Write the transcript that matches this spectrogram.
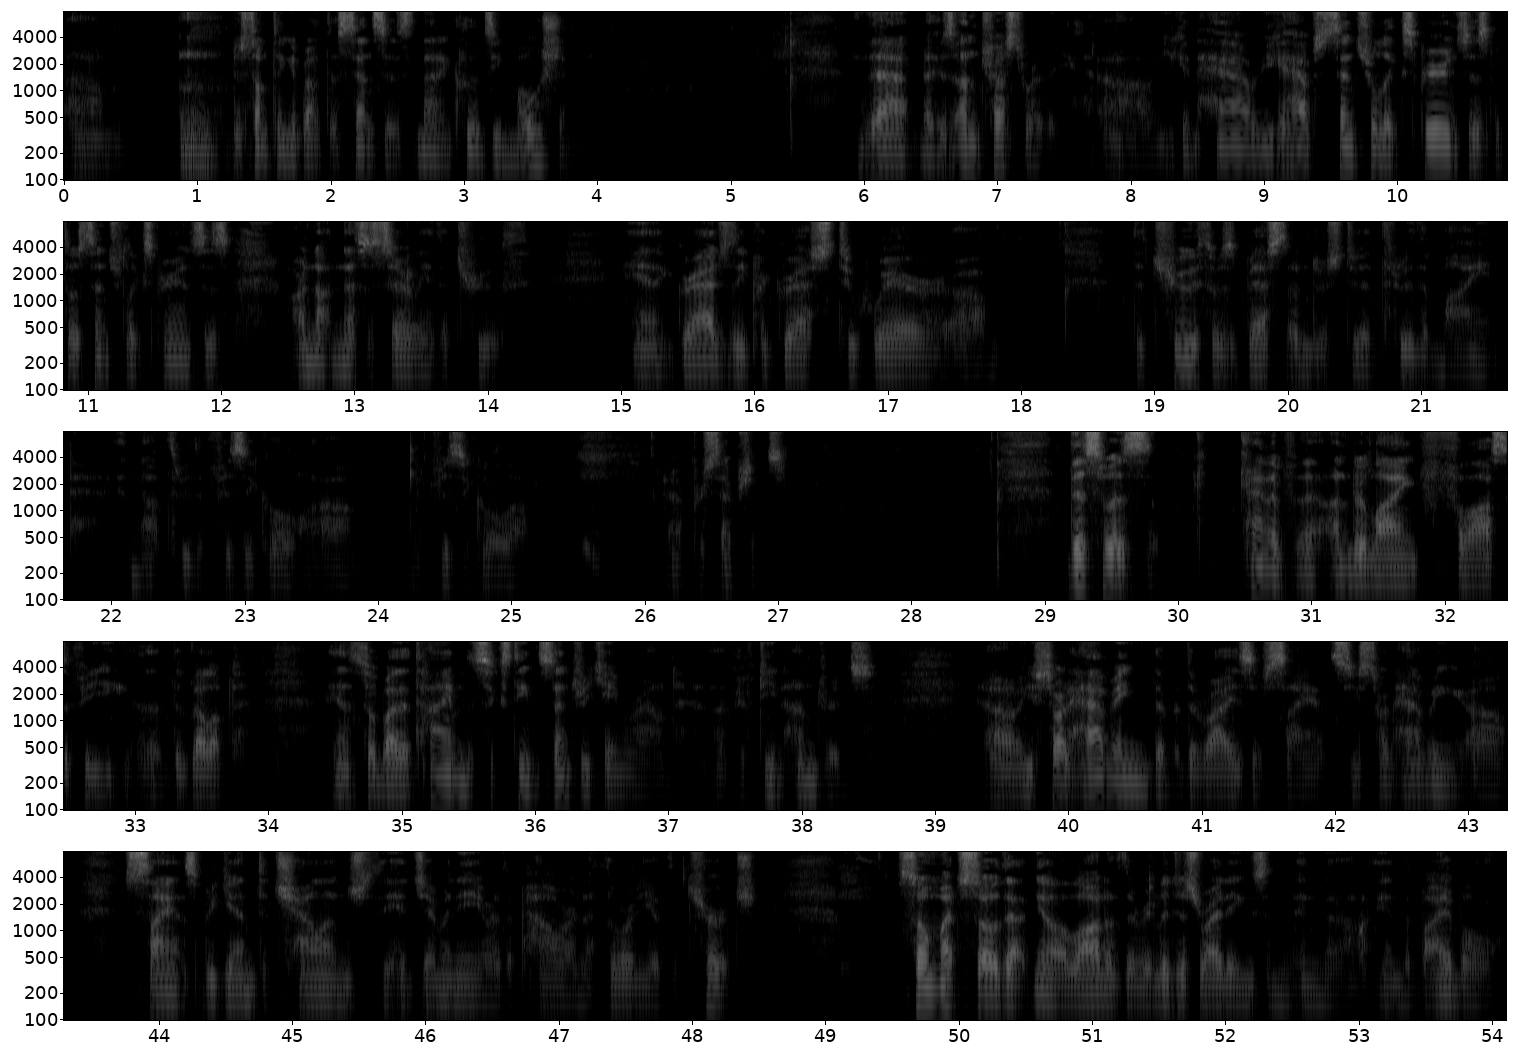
um, there's something about the senses, and that includes emotion, that is untrustworthy uh, you can have you can have sensual experiences, but those sensual experiences are not necessarily the truth. And it gradually progressed to where um, the truth was best understood through the mind and not through the physical um, physical um, uh, perceptions. This was kind of uh, underlying philosophy uh, developed. And so by the time the 16th century came around, 1500s, uh, you start having the, the rise of science. You start having uh, science begin to challenge the hegemony or the power and authority of the church. So much so that you know a lot of the religious writings in, in the in the Bible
